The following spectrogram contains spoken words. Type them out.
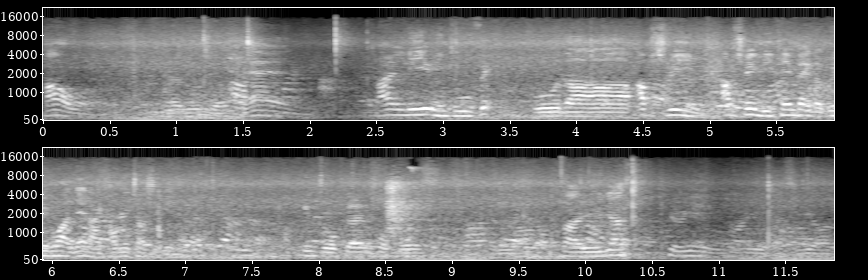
Power. And I leave into to the upstream. Upstream became back the green one, then I counter charge again. Fucking broken, hopeless. But you just kill him before you SB on.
